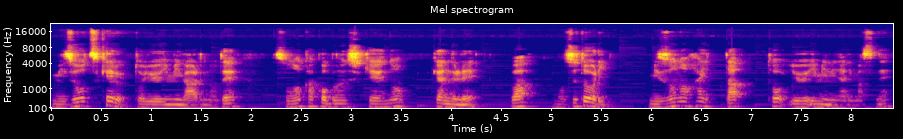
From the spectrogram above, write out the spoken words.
水をつけるという意味があるので、その過去分詞形のキャヌレは文字通り溝の入ったという意味になりますね。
